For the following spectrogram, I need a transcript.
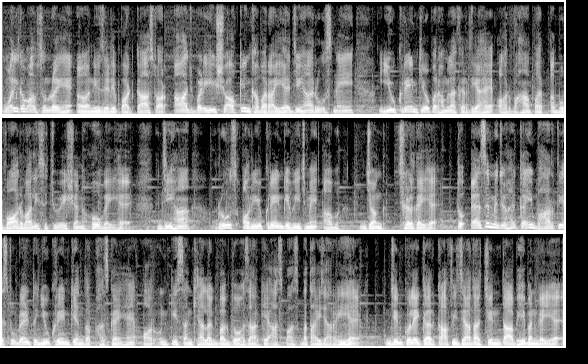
Welcome आप सुन रहे हैं न्यूज़ एडे पॉडकास्ट और आज बड़ी ही शॉकिंग खबर आई है। जी हाँ रूस ने यूक्रेन के ऊपर हमला कर दिया है और वहाँ पर अब वॉर वाली सिचुएशन हो गई है। जी हाँ रूस और यूक्रेन के बीच में अब जंग छिड़ गई है। तो ऐसे में जो है कई भारतीय स्टूडेंट यूक्रेन के अंदर फंस गए हैं और उनकी संख्या लगभग 2000 के आसपास बताई जा रही है, जिनको लेकर काफ़ी ज़्यादा चिंता भी बन गई है।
